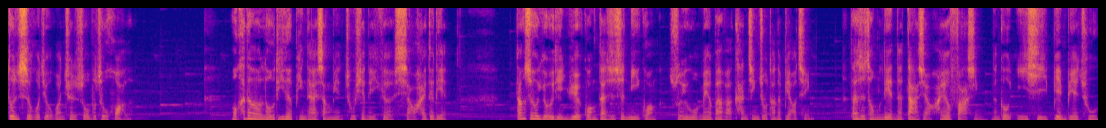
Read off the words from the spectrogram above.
顿时我就完全说不出话了。我看到楼梯的平台上面出现了一个小孩的脸，当时候有一点月光，但是是逆光，所以我没有办法看清楚他的表情。但是从脸的大小还有发型，能够依稀辨别出，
